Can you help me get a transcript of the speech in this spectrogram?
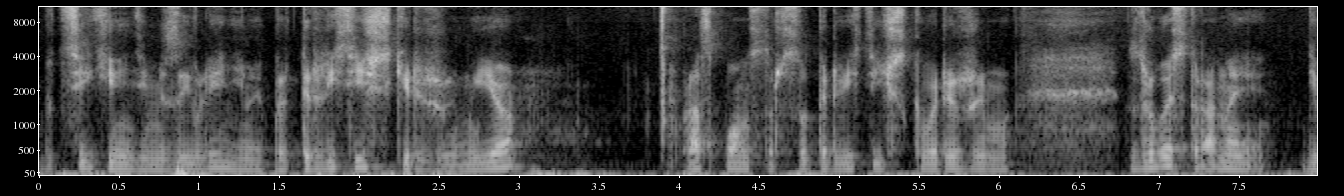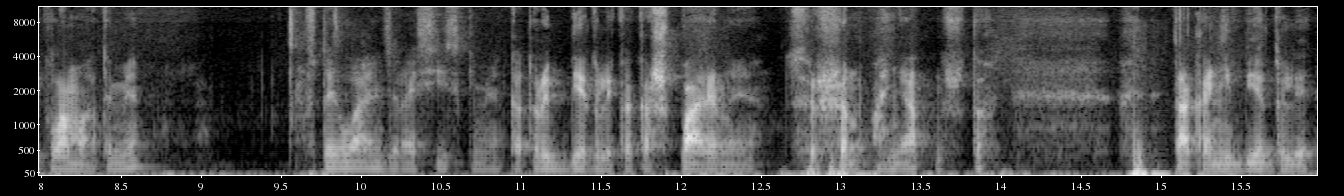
вот всякими этими заявлениями про террористический режим ее, про спонсорство террористического режима, с другой стороны, дипломатами, в Таиланде российскими, которые бегали как ошпаренные. Совершенно понятно, что так они бегали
